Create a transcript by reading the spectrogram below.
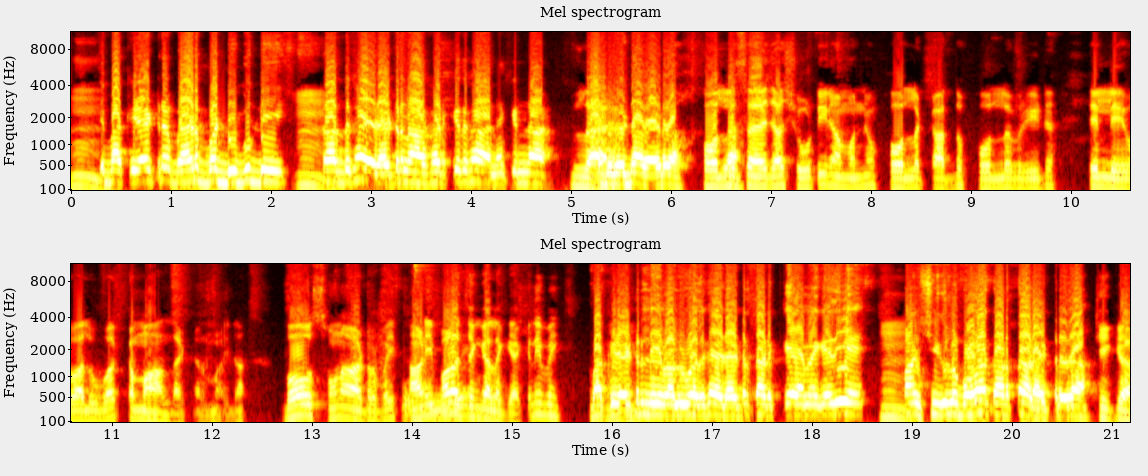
ਹੂੰ। ਤੇ ਬਾਕੀ ਡਾਕਟਰ ਬੈੜ ਵੱਡੀ ਬੁੱਢੀ ਕੱਦ ਦਿਖਾਏ ਡਾਕਟਰ ਨਾਲ ਖੜ ਕੇ ਦਿਖਾ ਨੇ ਕਿੰਨਾ ਕੱਦ ਵੱਡਾ ਬੈੜਦਾ ਫੁੱਲ ਸਾਈਜ਼ ਆ ਛੋਟੀ ਨਾ ਮੰਨਿਓ ਫੁੱਲ ਕੱਦ ਫੁੱਲ ਬਰੀਡ ਤੇ ਲੇਵਾ ਲੂਵਾ ਕਮਾਲ ਦਾ ਕਰਮਾ ਇਹਦਾ। ਬਹੁਤ ਸੋਹਣਾ ਆਰਡਰ ਬਾਈ ਥਾਣੀ ਬੜਾ ਚੰਗਾ ਲੱਗਿਆ ਕਿ ਨਹੀਂ ਬਾਈ? ਬਾਕੀ ਡਾਕਟਰ ਲੇਵਾ ਲੂਆ ਦਿਖਾਏ ਡਾਕਟਰ ਤੜਕੇ ਐਵੇਂ ਕਹਦੀਏ ਹੂੰ। 5-6 ਕਿਲੋ ਬੋਲਾ ਕੱਢਤਾ ਡਾਕਟਰ ਦਾ। ਠੀਕ ਆ।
